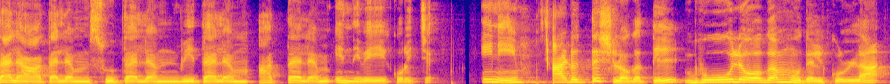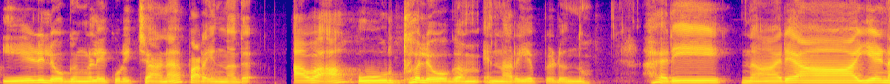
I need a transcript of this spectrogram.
തലാതലം സുതലം വിതലം അതലം എന്നിവയെക്കുറിച്ച്. ഇനി അടുത്ത ശ്ലോകത്തിൽ ഭൂലോകം മുതൽക്കുള്ള ഏഴ് ലോകങ്ങളെക്കുറിച്ചാണ് പറയുന്നത്. അവ ഊർധ്വലോകം എന്നറിയപ്പെടുന്നു. ഹരേ നാരായണ.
